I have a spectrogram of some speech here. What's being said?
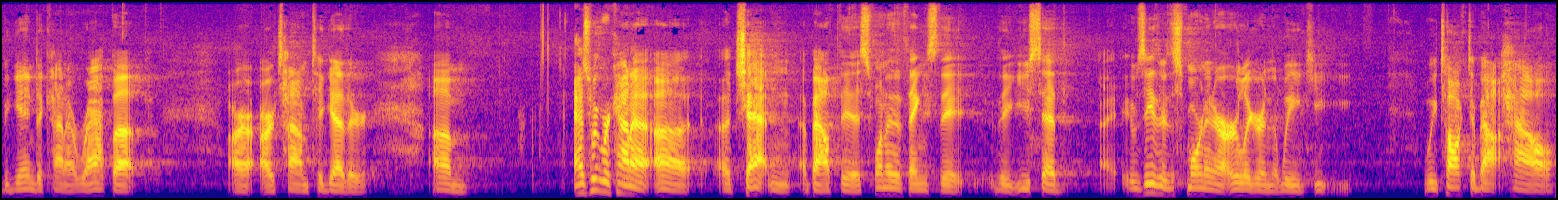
begin to kind of wrap up our, our time together. Um, as we were kind of uh, uh, chatting about this, one of the things that, that you said, uh, it was either this morning or earlier in the week, you, we talked about how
